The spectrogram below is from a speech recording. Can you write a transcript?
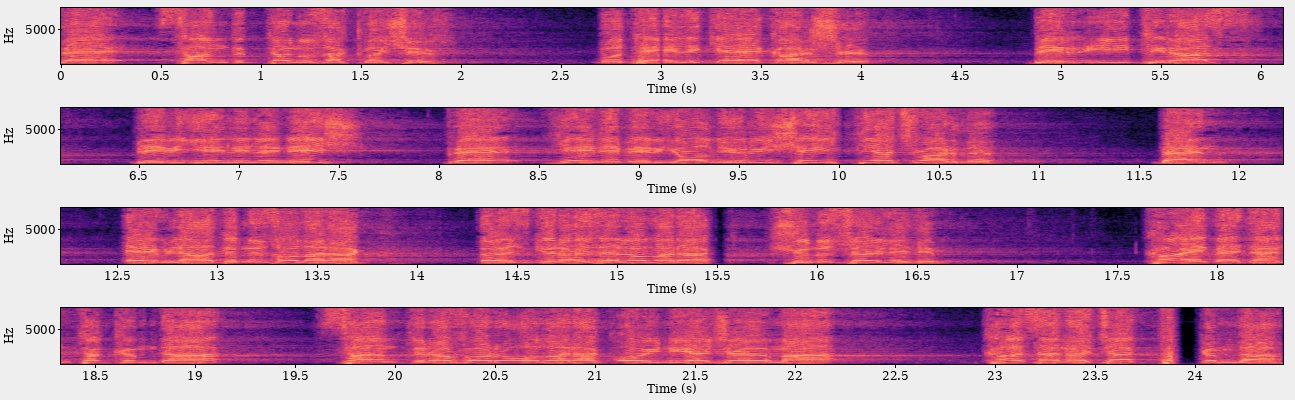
ve sandıktan uzaklaşır. Bu tehlikeye karşı bir itiraz, bir yenileniş ve yeni bir yol yürüyüşe ihtiyaç vardı. Ben evladınız olarak, Özgür Özel olarak şunu söyledim. Kaybeden takımda santrafor olarak oynayacağıma kazanacak takımda,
